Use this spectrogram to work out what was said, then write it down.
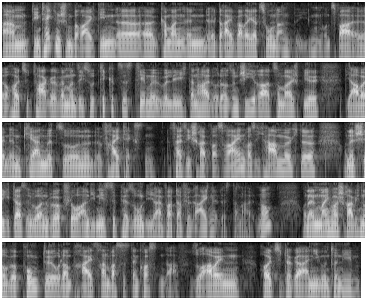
Ähm, den technischen Bereich, den äh, kann man in äh, drei Variationen anbieten. Und zwar äh, heutzutage, wenn man sich so Ticketsysteme überlegt, dann halt, oder so ein Jira zum Beispiel, die arbeiten im Kern mit so äh, Freitexten. Das heißt, ich schreibe was rein, was ich haben möchte, und dann schicke ich das über einen Workflow an die nächste Person, die einfach dafür geeignet ist dann halt. Ne? Und dann manchmal schreibe ich noch über Punkte oder einen Preis ran, was es denn kosten darf. So arbeiten heutzutage einige Unternehmen.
